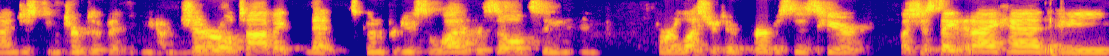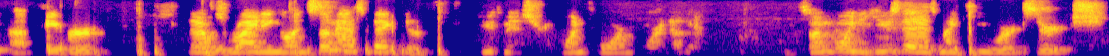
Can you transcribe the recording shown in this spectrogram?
uh, just in terms of a you know general topic that's going to produce a lot of results and, and for illustrative purposes here, let's just say that I had a uh, paper that I was writing on some aspect of youth ministry, one form or another. So I'm going to use that as my keyword search.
